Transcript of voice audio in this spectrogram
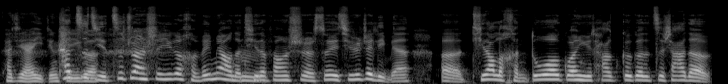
他既然已经是他自己自传是一个很微妙的提的方式，所以其实这里面呃提到了很多关于他哥哥的自杀的，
